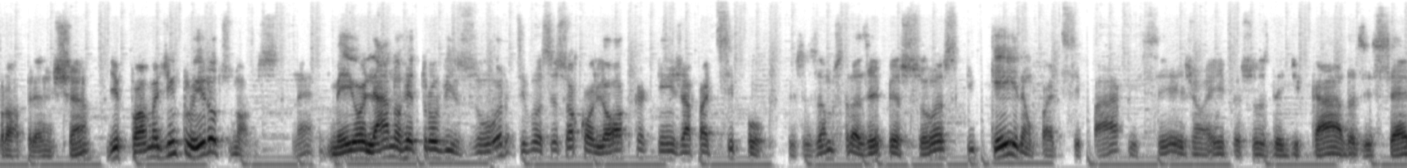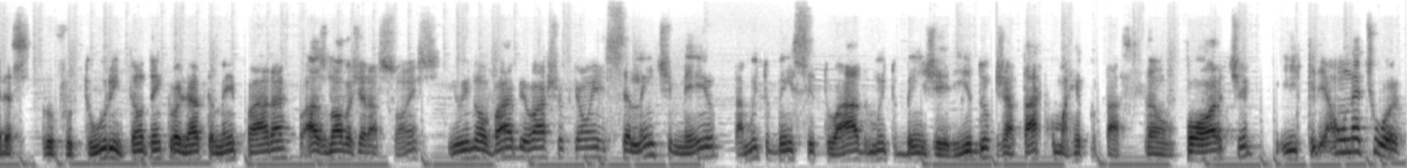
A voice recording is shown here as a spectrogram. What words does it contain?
própria Anshan, de forma de incluir outros nomes né? Meio olhar no retrovisor se você só coloca quem já participou. Precisamos trazer pessoas que queiram participar, que sejam aí pessoas dedicadas e sérias para o futuro. Então tem que olhar também para as novas gerações. E o Inovab eu acho que é um excelente meio, está muito bem situado, muito bem gerido, já está com uma reputação forte e criar um network,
